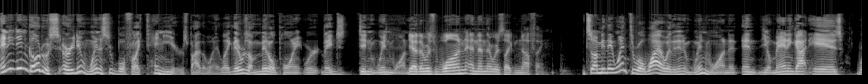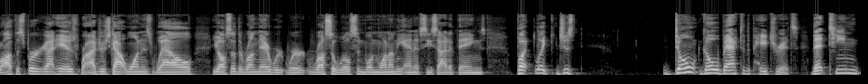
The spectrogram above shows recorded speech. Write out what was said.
And he didn't go to, a, or he didn't win a Super Bowl for like ten years. By the way, like there was a middle point where they just didn't win one. Yeah, there was one, and then there was like nothing. So I mean, they went through a while where they didn't win one, and, and you know Manning got his, Roethlisberger got his, Rodgers got one as well. You also had the run there where, where Russell Wilson won one on the NFC side of things. But like, just don't go back to the Patriots. That team,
